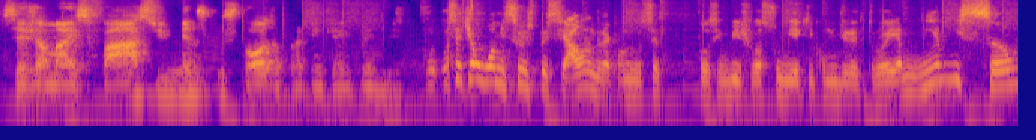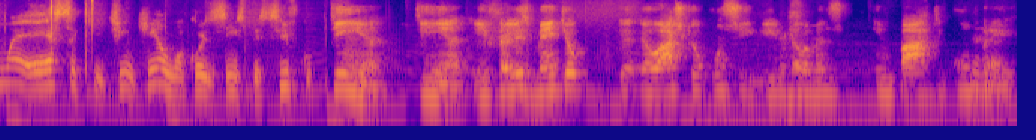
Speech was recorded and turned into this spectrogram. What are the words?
seja mais fácil e menos custosa para quem quer empreender. Você tinha alguma missão especial, André, quando você falou assim, bicho, vou assumir aqui como diretor, e a minha missão é essa aqui. Tinha, tinha alguma coisa assim específico? Tinha, tinha. E felizmente eu, eu acho que eu consegui, pelo menos em parte, cumprir. Uhum.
